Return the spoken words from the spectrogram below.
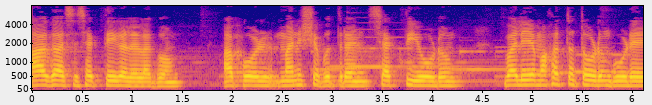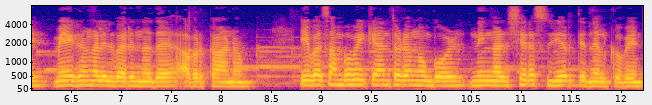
ആകാശശക്തികൾ ഇളകും അപ്പോൾ മനുഷ്യപുത്രൻ ശക്തിയോടും വലിയ മഹത്വത്തോടും കൂടെ മേഘങ്ങളിൽ വരുന്നത് അവർ കാണും. ഇവ സംഭവിക്കാൻ തുടങ്ങുമ്പോൾ നിങ്ങൾ ശിരസുയർത്തി നിൽക്കുവിൻ.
